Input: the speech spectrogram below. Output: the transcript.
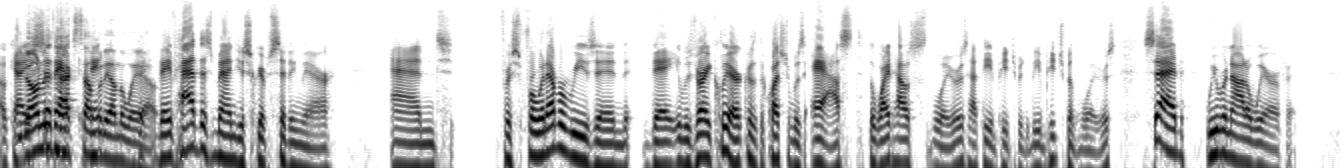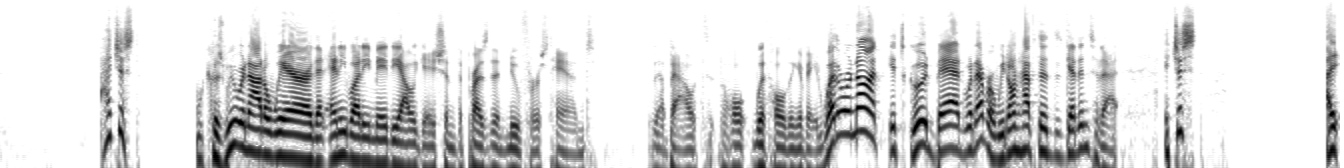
Okay, You don't so attack somebody on the way they- out. They've had this manuscript sitting there, and for for whatever reason, they it was very clear because the question was asked. The White House lawyers at the impeachment, the impeachment lawyers said we were not aware of it. I just because we were not aware that anybody made the allegation that the president knew firsthand about the whole withholding of aid. Whether or not it's good, bad, whatever, we don't have to get into that. It just I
